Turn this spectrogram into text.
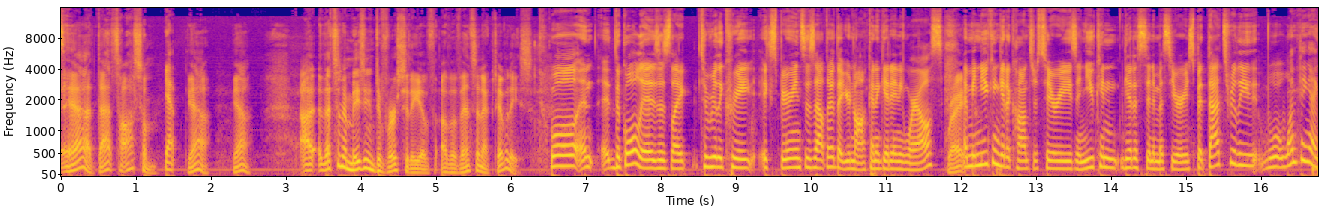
Yeah, that's awesome. Yep. Yeah, yeah. Uh, that's an amazing diversity of, of events and activities. Well, and uh, the goal is is like to really create experiences out there that you're not going to get anywhere else. Right. I mean, you can get a concert series and you can get a cinema series, but that's really well. One thing I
